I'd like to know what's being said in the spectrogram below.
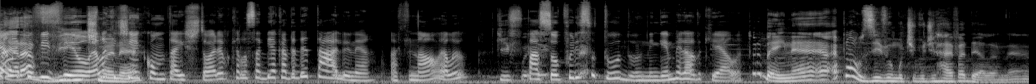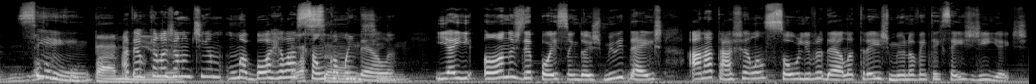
ela, era que viveu, vítima, ela que né? tinha que contar a história, porque ela sabia cada detalhe, né? Afinal, ela Que foi... passou por isso tudo. Ninguém melhor do que ela. Tudo bem, né? É- É plausível o motivo de raiva dela, né? Não vamos Sim. culpar a menina. Até porque ela já não tinha uma boa relação, com a mãe dela. sim. E aí, anos depois, em 2010, a Natasha lançou o livro dela, 3.096 Dias,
